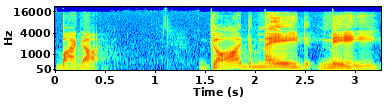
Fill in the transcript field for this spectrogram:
by God. God made me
